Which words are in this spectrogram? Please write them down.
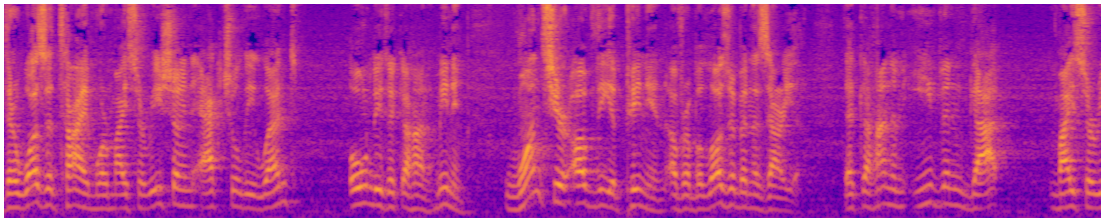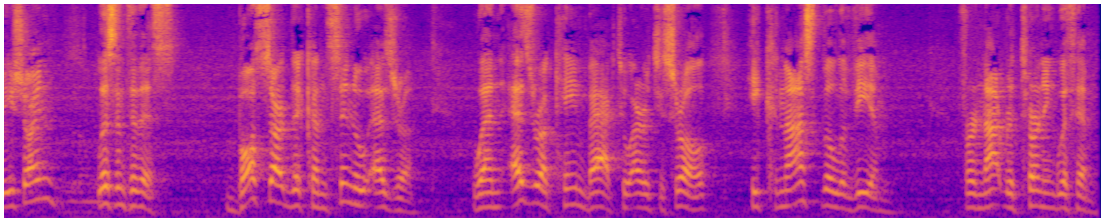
there was a time where Meiser Rishon actually went only to Kahana. Meaning, once you're of the opinion of Rabbi Lozer ben Azariah that Kahanim even got Meiser Rishon, listen to this. Bosar de Kansinu Ezra. When Ezra came back to Eretz Yisrael, he knast the Levium for not returning with him.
